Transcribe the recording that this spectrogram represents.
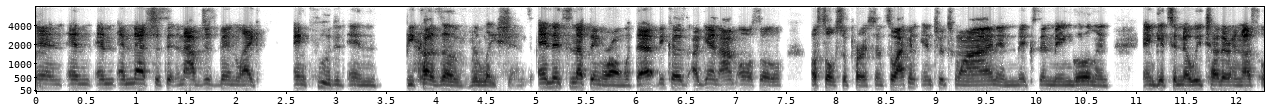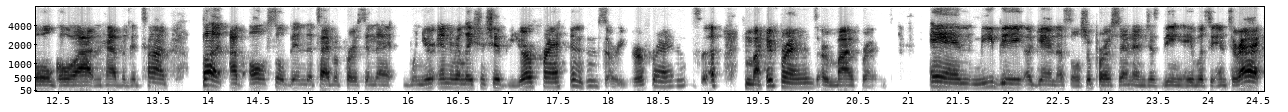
and and and and that's just it. And I've just been like included in because of relations. And it's nothing wrong with that because again, I'm also a social person. So I can intertwine and mix and mingle and and get to know each other and us all go out and have a good time. But I've also been the type of person that when you're in a relationship, your friends or your friends, my friends or my friends. And me being again a social person and just being able to interact,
